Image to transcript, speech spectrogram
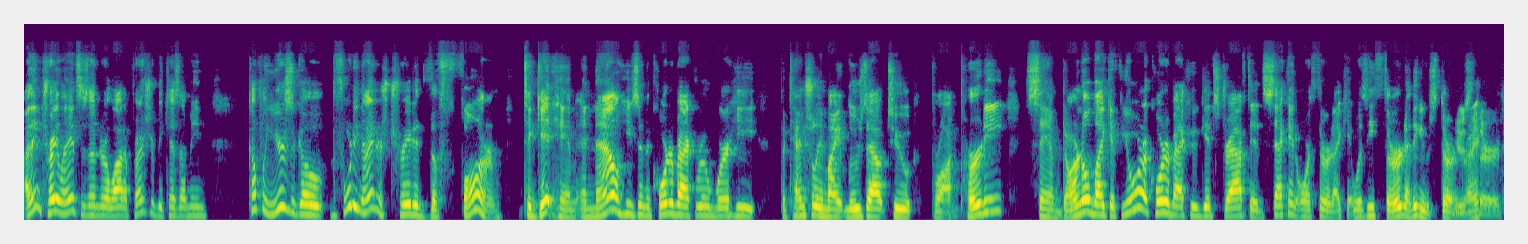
I think Trey Lance is under a lot of pressure because, I mean, a couple years ago, the 49ers traded the farm to get him. And now he's in the quarterback room where he potentially might lose out to Brock Purdy, Sam Darnold. Like, if you're a quarterback who gets drafted second or third, I can't, was he third? I think he was third, He was right? third.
